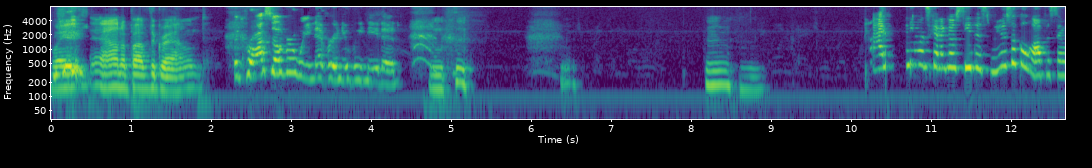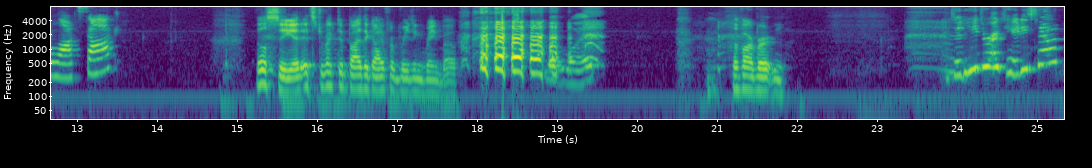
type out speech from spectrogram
Way down above the ground. The crossover we never knew we needed. Mhm. Mhm. I think anyone's gonna go see this musical, Officer Lockstock. They'll see it. It's directed by the guy from Reading Rainbow, Wait, what? LeVar Burton. Did he direct Hadestown?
